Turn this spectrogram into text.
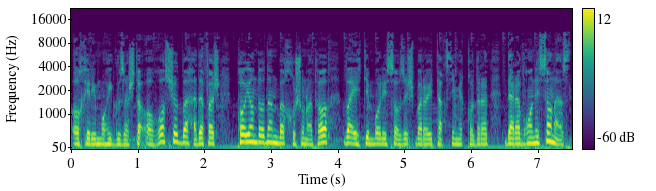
آخر ماه گذشته آغاز شد و هدفش پایان دادن به خشونت ها و احتمال سازش برای تقسیم قدرت در افغانستان است.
